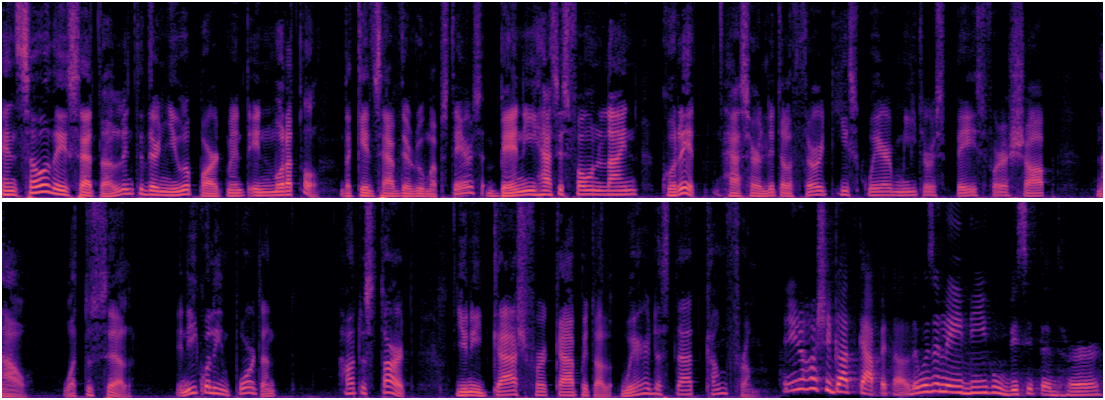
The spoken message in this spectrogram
And so they settle into their new apartment in Morato. The kids have their room upstairs. Benny has his phone line. Kurit has her little 30 square meter space for a shop. Now, what to sell? And equally important, how to start. You need cash for capital. Where does that come from? And you know how she got capital? There was a lady who visited her.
